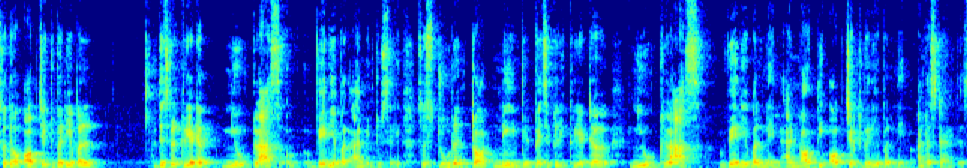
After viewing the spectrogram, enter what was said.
So the object variable this will create a new class variable I mean to say. So student dot name will basically create a new class variable name and not the object variable name. Understand this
